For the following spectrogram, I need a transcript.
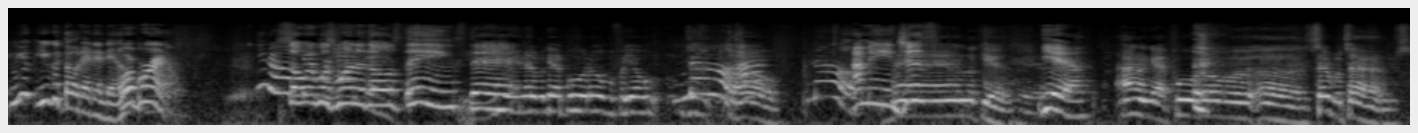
You you could throw that in there. or brown. you know, So it was one of those things that You ain't that never got pulled over for your. No, I- oh, No. I mean, just look here. yeah, I done got pulled over uh, several times.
